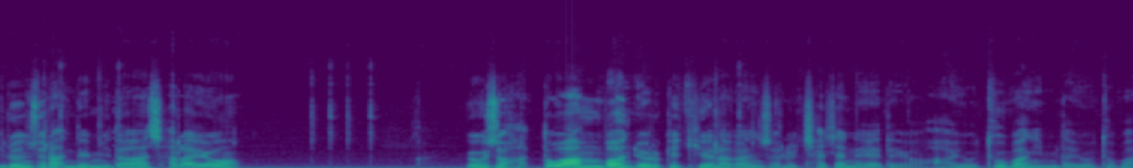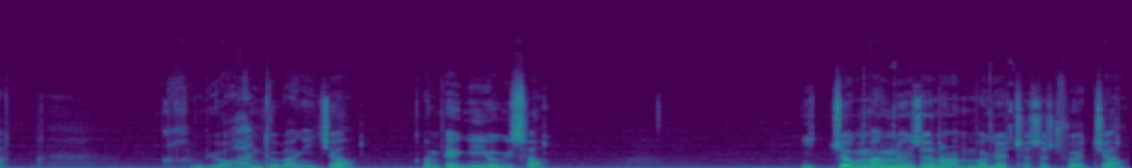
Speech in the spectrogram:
이런 수는 안 됩니다. 살아요. 여기서 또 한 번 이렇게 기어나가는 수를 찾아내야 돼요. 아, 요 두 방입니다. 요 두 방. 묘한 두 방이죠. 그럼 백이 여기서 이쪽 막는 수는 먹여쳐서 죽었죠.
